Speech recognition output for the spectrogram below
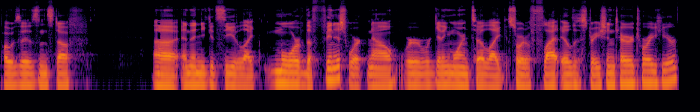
poses and stuff. Uh, and then you can see like more of the finished work now, where we're getting more into like sort of flat illustration territory here.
